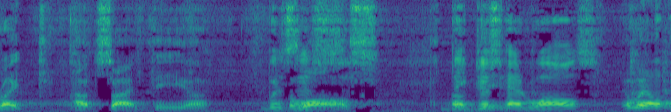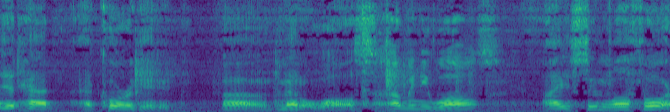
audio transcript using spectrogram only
right outside the, uh, Was the this, walls. They just had walls. Well, it had uh, corrugated uh, metal walls. How many walls? I assume all four.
